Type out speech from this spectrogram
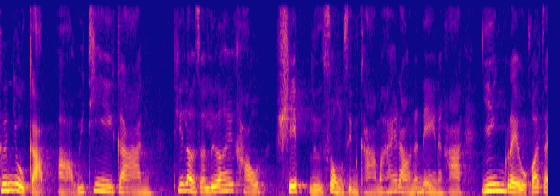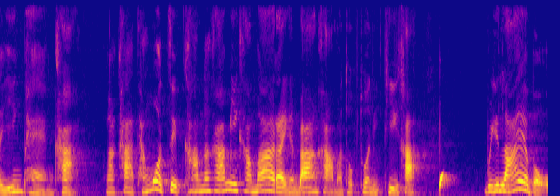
ขึ้นอยู่กับวิธีการที่เราจะเลือกให้เขาชิปหรือส่งสินค้ามาให้เรานั่นเองนะคะ ยิ่งเร็วก็จะยิ่งแพงค่ะละค่ะ ทั้งหมด 10คำนะคะ มีคำว่าอะไรกันบ้างค่ะ มาทบทวนอีกทีค่ะ reliable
